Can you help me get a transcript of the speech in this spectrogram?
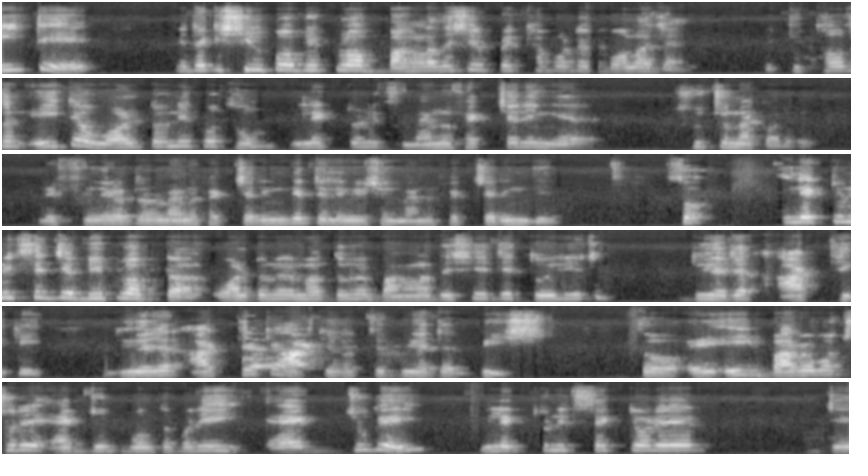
এইটে এটাকে শিল্প বিপ্লব বাংলাদেশের প্রেক্ষাপটে বলা যায়। টু থাউজেন্ড এইটে ওয়ালটনই প্রথম ইলেকট্রনিক্স ম্যানুফ্যাকচারিং এর সূচনা করে। রেফ্রিজারেটর ম্যানুফ্যাকচারিং দিয়ে টেলিভিশন ম্যানুফ্যাকচারিং দিয়ে। সো ইলেকট্রনিক্স এর যে বিপ্লবটা ওয়ালটনের মাধ্যমে বাংলাদেশে যে তৈরি হয়েছে দুই হাজার থেকেই। দুই হাজার আট থেকে আজকে হচ্ছে দুই হাজার বিশ। তো এই বারো বছরে এক যুগ বলতে পারি, এই এক যুগেই ইলেকট্রনিক সেক্টরের যে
